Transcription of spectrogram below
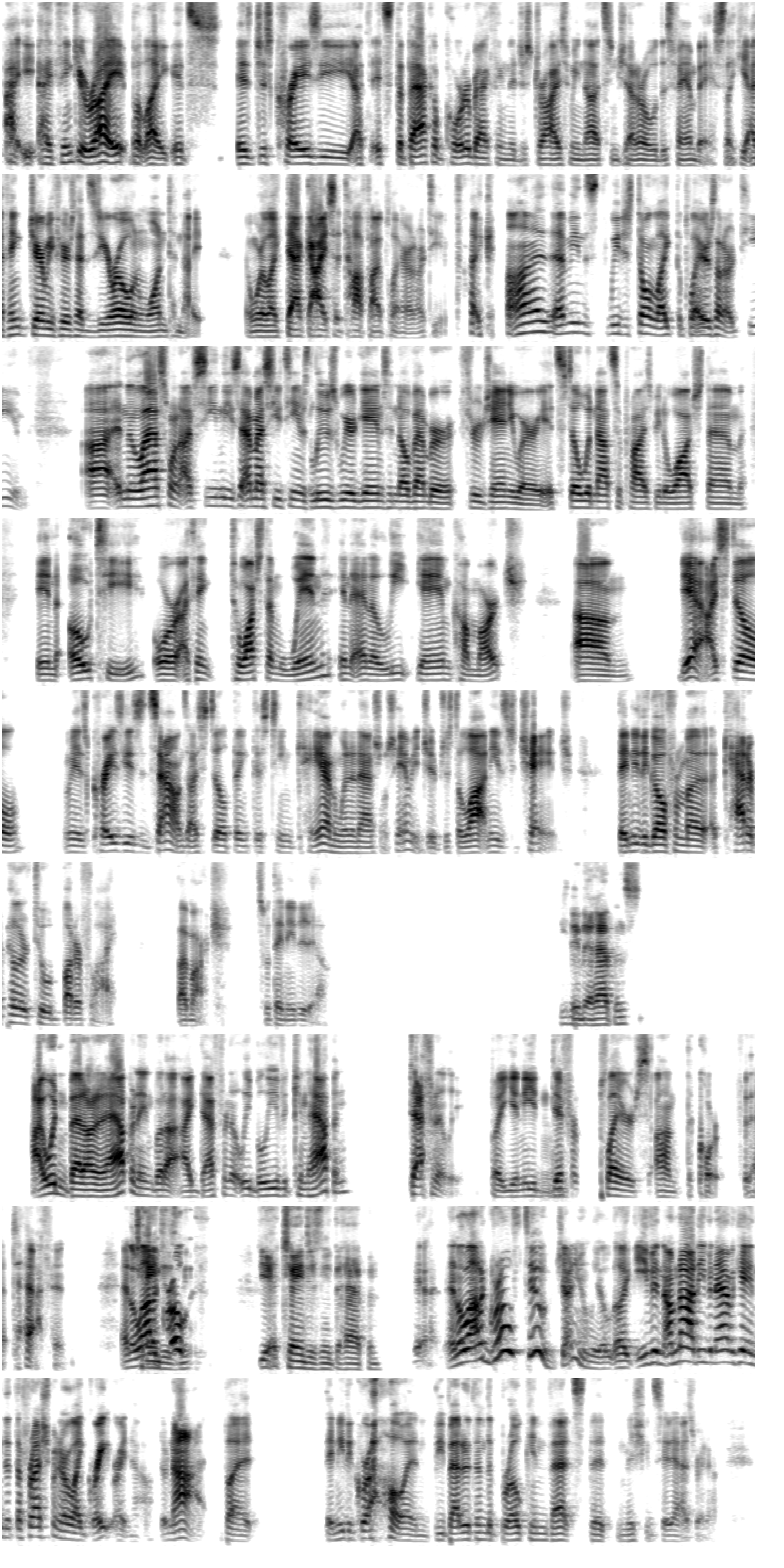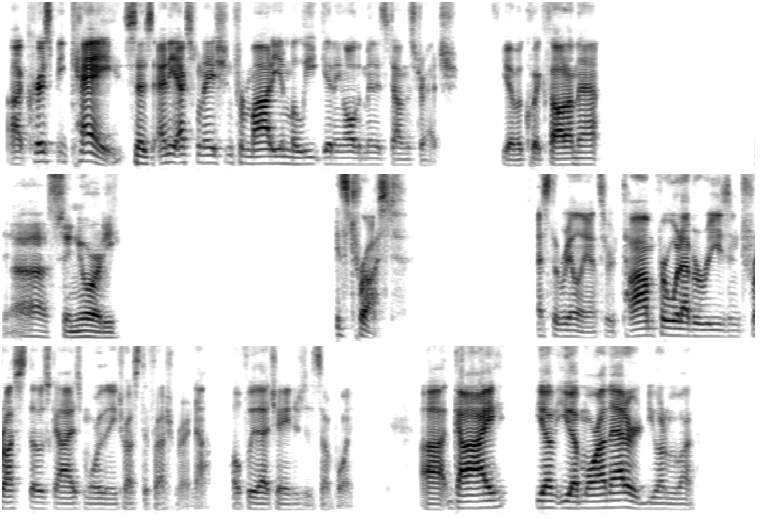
I I think you're right, but like it's it's just crazy. It's the backup quarterback thing that just drives me nuts in general with this fan base. Like I think Jeremy Fears had zero and one tonight and we're like, that guy's a top five player on our team. Like, huh? That means we just don't like the players on our team. Uh, and then the last one, I've seen these MSU teams lose weird games in November through January. It still would not surprise me to watch them in OT, or I think to watch them win in an elite game come March. Um, yeah, I still, I mean, as crazy as it sounds, I still think this team can win a national championship. Just a lot needs to change. They need to go from a, a caterpillar to a butterfly by March. That's what they need to do. You think that happens? I wouldn't bet on it happening, but I, definitely believe it can happen. Definitely. But you need mm-hmm. different players on the court for that to happen. And a changes lot of growth. Need, yeah, changes need to happen. Yeah. And a lot of growth too, genuinely. Like even I'm not even advocating that the freshmen are like great right now. They're not, but they need to grow and be better than the broken vets that Michigan State has right now. Uh, Crispy K says, any explanation for Mady and Malik getting all the minutes down the stretch? You have a quick thought on that? Uh, seniority. It's trust. That's the real answer. Tom, for whatever reason, trusts those guys more than he trusts the freshmen right now. Hopefully that changes at some point. Uh, Guy, you have you have more on that, or do you want to move on?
